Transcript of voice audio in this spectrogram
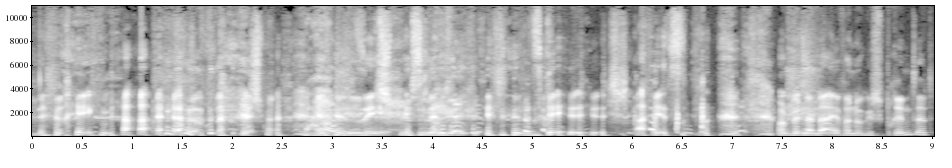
den Regen da in den See, in den, in den See scheißen und bin dann da einfach nur gesprintet.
